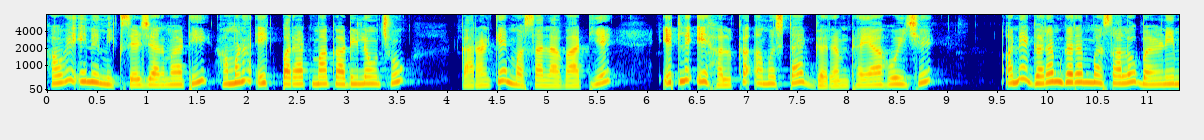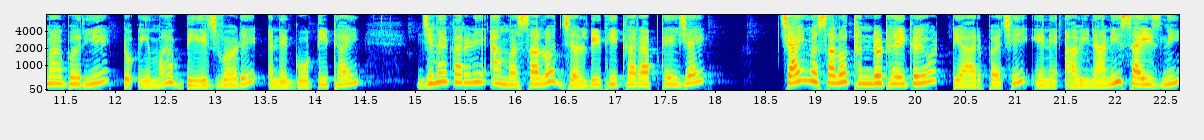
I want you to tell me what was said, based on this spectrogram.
હવે એને મિક્સર જારમાંથી હમણાં એક પરાટમાં કાઢી લઉં છું. કારણ કે મસાલા વાટીએ એટલે એ હલકા અમસ્તા ગરમ થયા હોય છે. અને ગરમ ગરમ મસાલો બરણીમાં ભરીએ તો એમાં ભેજ વળે અને ગોટી થાય. જેના કારણે આ મસાલો જલ્દીથી ખરાબ થઈ જાય. ચાય મસાલો ઠંડો થઈ ગયો ત્યાર પછી એને આવી નાની સાઇઝની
